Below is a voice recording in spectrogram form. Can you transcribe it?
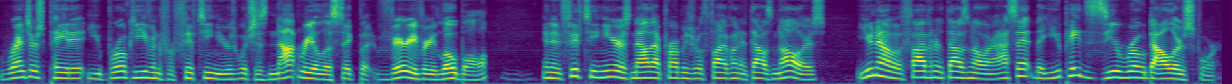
renters paid it, you broke even for 15 years, which is not realistic, but very, very low ball. And in 15 years, now that property's worth $500,000. You now have a $500,000 asset that you paid zero dollars for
